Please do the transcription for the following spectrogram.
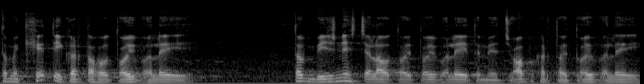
તમે ખેતી કરતા હો તોય ભલે. તમે બિઝનેસ ચલાવતા હોય તોય ભલે. તમે જોબ કરતા હોય તોય ભલે.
